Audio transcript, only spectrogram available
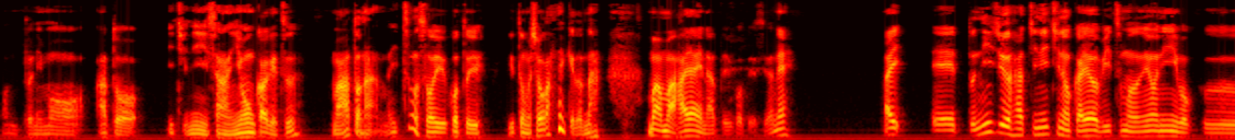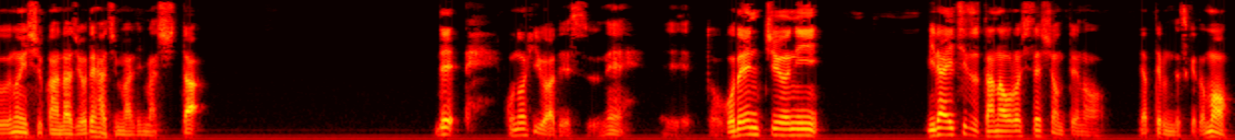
本当にもう、あと、1、2、3、4ヶ月まあ、あとな、いつもそういうこと言う言うともしょうがないけどな。まあまあ、早いなということですよね。はい。えーっと、28日の火曜日、いつものように僕の1週間ラジオで始まりました。で、この日はですね、えーっと、午前中に未来地図棚卸しセッションっていうのをやってるんですけども、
